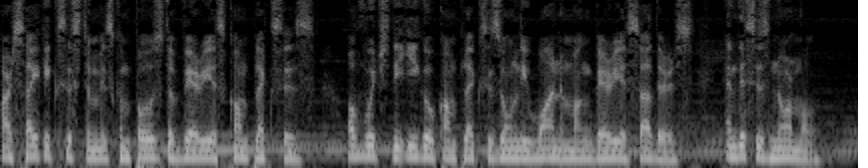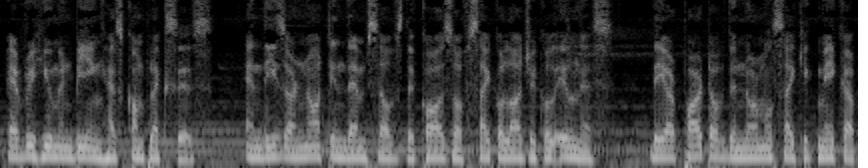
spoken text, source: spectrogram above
our psychic system is composed of various complexes, of which the ego complex is only one among various others, and this is normal. Every human being has complexes, and these are not in themselves the cause of psychological illness. They are part of the normal psychic makeup.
